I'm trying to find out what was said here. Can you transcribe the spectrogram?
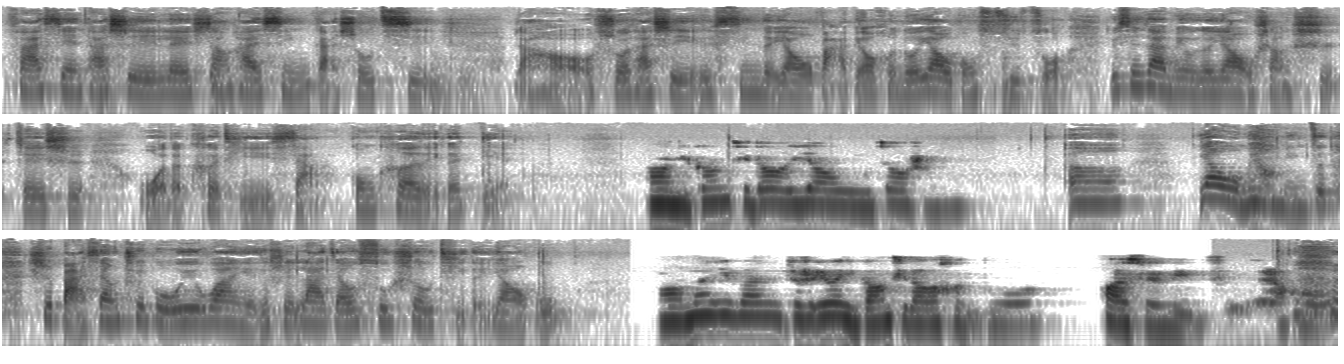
发现它是一类伤害性感受器。然后说它是一个新的药物靶标，很多药物公司去做，就现在没有一个药物上市，这是我的课题想攻克的一个点。啊，你刚刚提到的药物叫什么？嗯，药物没有名字，是靶向 triple V one，也就是辣椒素受体的药物。哦，那一般就是因为你刚刚提到了很多化学名词，然后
